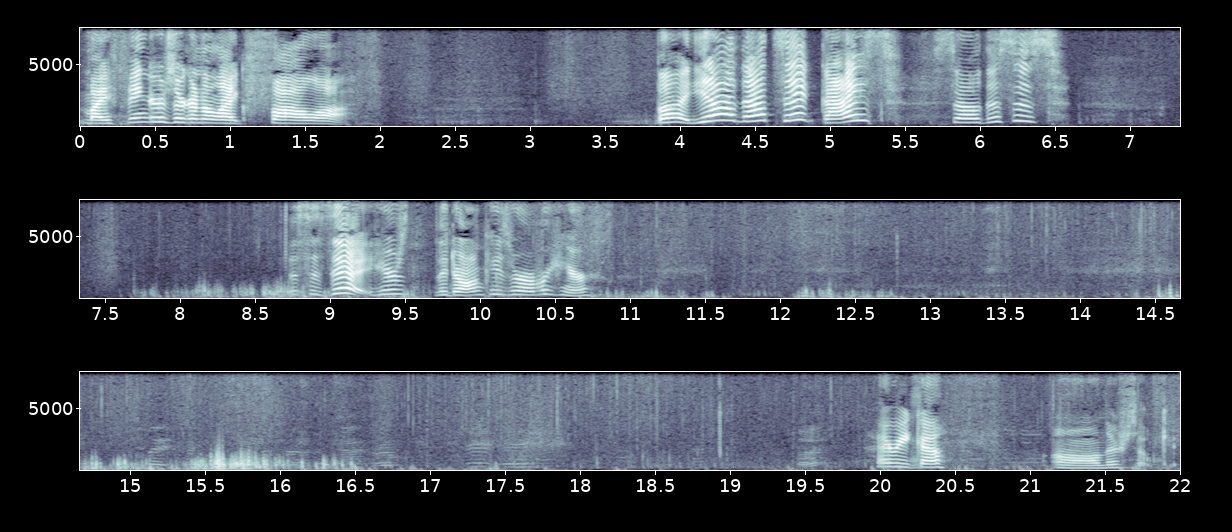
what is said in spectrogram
My fingers are gonna like fall off. But yeah, that's it, guys. So this is this is it. Here's the donkeys are over here. Hi, Rico. Oh, they're so cute.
